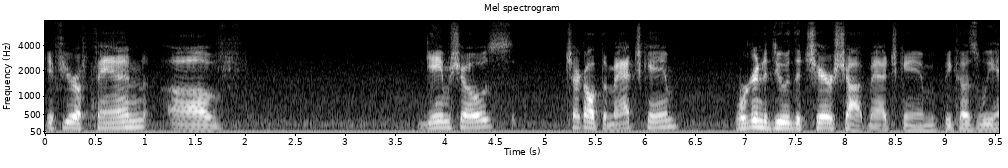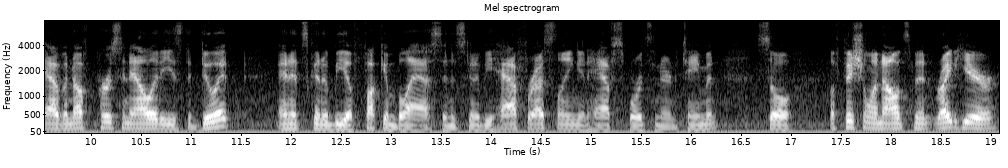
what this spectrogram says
If you're a fan of game shows, check out the match game. We're going to do the chair shot match game because we have enough personalities to do it and it's going to be a fucking blast and it's going to be half wrestling and half sports and entertainment. So official announcement right here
